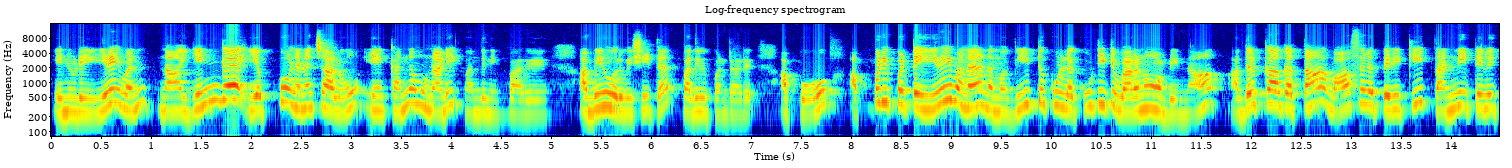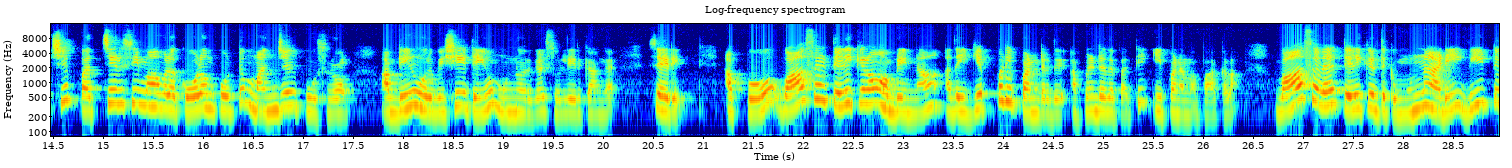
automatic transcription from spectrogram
என்னுடைய இறைவன் நான் எங்க எப்போ நினைச்சாலும் என் கண்ணை முன்னாடி வந்து நிற்பாரு அப்படின்னு ஒரு விஷயத்த பதிவு பண்றாரு. அப்போ அப்படிப்பட்ட இறைவனை நம்ம வீட்டுக்குள்ள கூட்டிட்டு வரணும் அப்படின்னா அதற்காகத்தான் வாசலை பெருக்கி தண்ணி தெளிச்சு பச்சரிசி மாவுல கோலம் போட்டு மஞ்சள் பூசுறோம் அப்படின்னு ஒரு விஷயத்தையும் முன்னோர்கள் சொல்லியிருக்காங்க. சரி அப்போ வாசல் தெளிக்கிறோம் அப்படின்னா அதை எப்படி பண்றது அப்படின்றத பத்தி இப்ப நம்ம பார்க்கலாம். வாசலை தெளிக்கிறதுக்கு முன்னாடி வீட்டு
